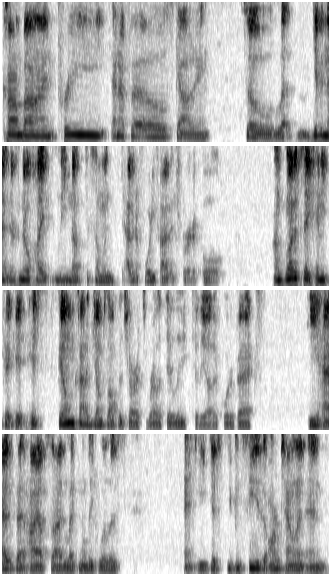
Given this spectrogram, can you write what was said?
combine, pre NFL scouting. So, let, given that there's no hype leading up to someone having a 45 inch vertical, I'm going to say Kenny Pickett. His film kind of jumps off the charts relatively to the other quarterbacks. He has that high upside like Malik Willis, and he just you can see his arm talent, and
